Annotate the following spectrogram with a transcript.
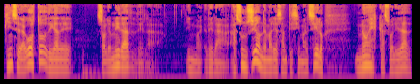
15 de agosto, día de solemnidad de la, de la Asunción de María Santísima al cielo. No es casualidad,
